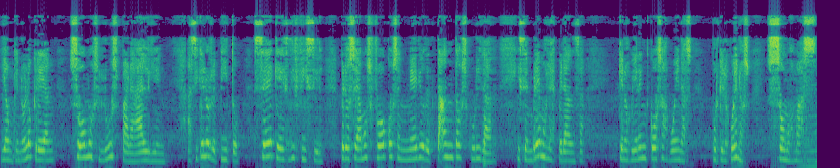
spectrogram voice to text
y aunque no lo crean, somos luz para alguien. Así que lo repito, sé que es difícil, pero seamos focos en medio de tanta oscuridad y sembremos la esperanza que nos vienen cosas buenas, porque los buenos somos más.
